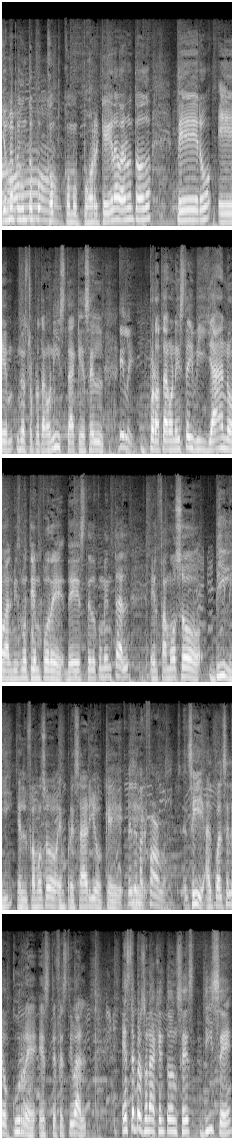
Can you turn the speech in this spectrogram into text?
Y yo me pregunto Oh. co- como por qué grabaron todo. Pero eh, nuestro protagonista, que es el Billy. protagonista y villano al mismo tiempo de, de este documental, el famoso Billy, el famoso empresario que... Billy eh, McFarland. Sí, al cual se le ocurre este festival. Este personaje entonces dice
